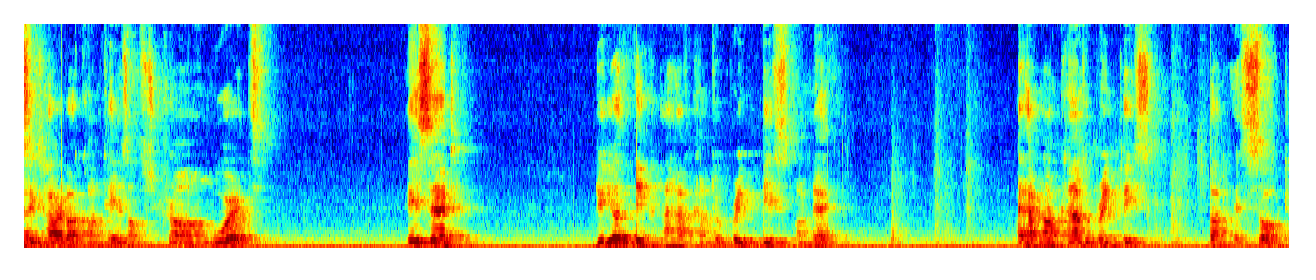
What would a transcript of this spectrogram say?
Message, however, contains some strong words. He said, Do you think I have come to bring peace on earth? I have not come to bring peace, but a sword.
